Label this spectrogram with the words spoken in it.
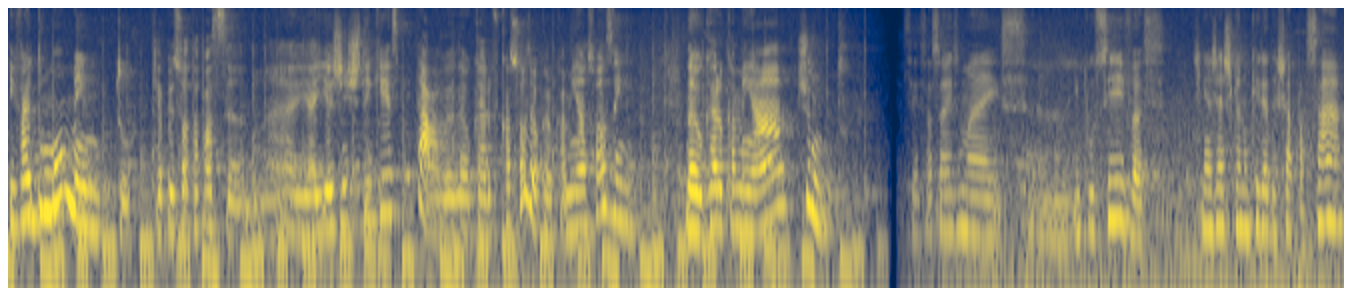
e vai do momento que a pessoa está passando, né? E aí a gente tem que respeitar. Eu quero ficar sozinho, eu quero caminhar sozinho. Não, eu quero caminhar junto. Sensações mais uh, impulsivas. Tinha gente que eu não queria deixar passar.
